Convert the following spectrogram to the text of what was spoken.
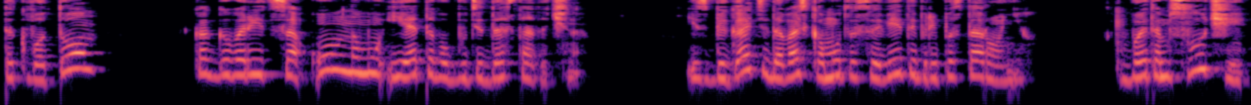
Так вот он, как говорится, умному и этого будет достаточно избегайте давать кому-то советы при посторонних. В этом случае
